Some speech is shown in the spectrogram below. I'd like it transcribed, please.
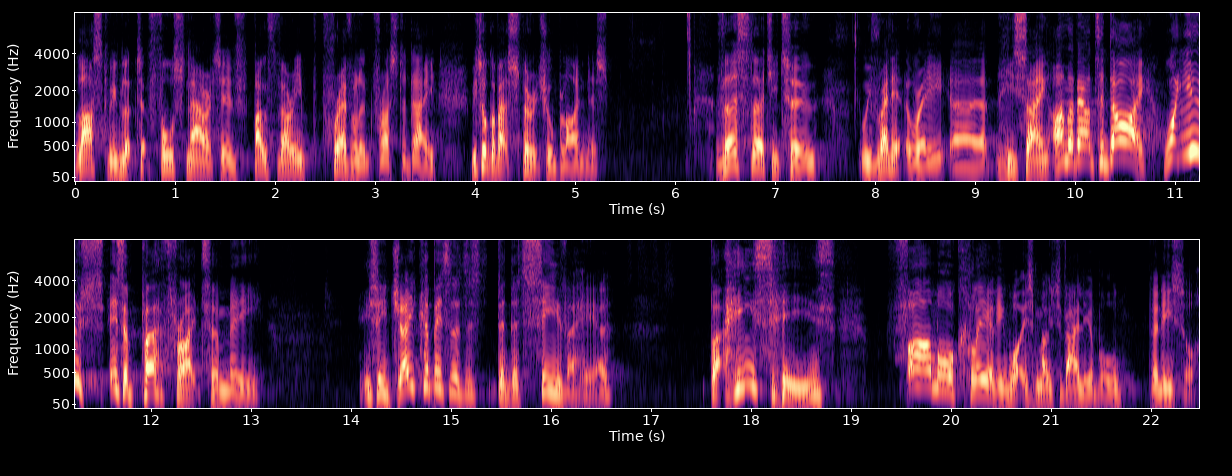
last, we've looked at false narrative, both very prevalent for us today. We talk about spiritual blindness. Verse 32, we've read it already. Uh, he's saying, I'm about to die. What use is a birthright to me? You see, Jacob is the, the deceiver here. But he sees far more clearly what is most valuable than Esau.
